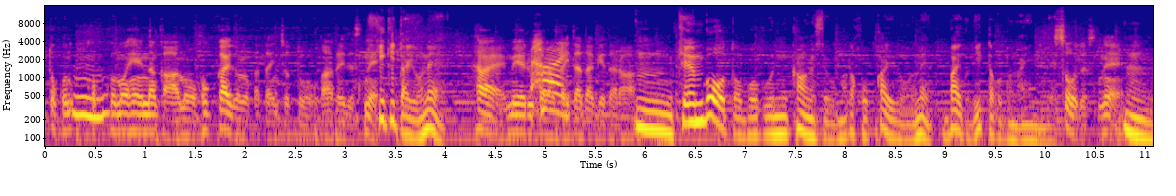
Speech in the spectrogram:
っとこの,、うん。この辺なんかあの北海道の方にちょっとあれですね。聞きたいよね。はいメールからいただけたら、うん、ケンボーと僕に関してはまだ北海道はね、バイクで行ったことないんで。そうですね。う、ん。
